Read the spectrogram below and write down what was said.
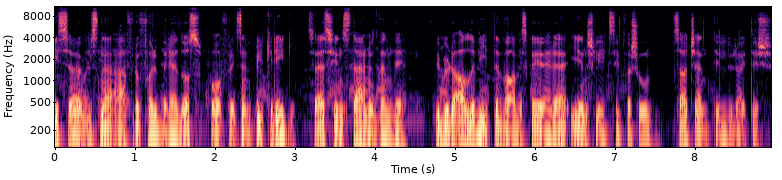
Disse øvelsene er for å forberede oss på f.eks. krig, så jeg syns det er nødvendig. Vi burde alle vite hva vi skal gjøre i en slik situasjon, sa Chen til Reuters.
